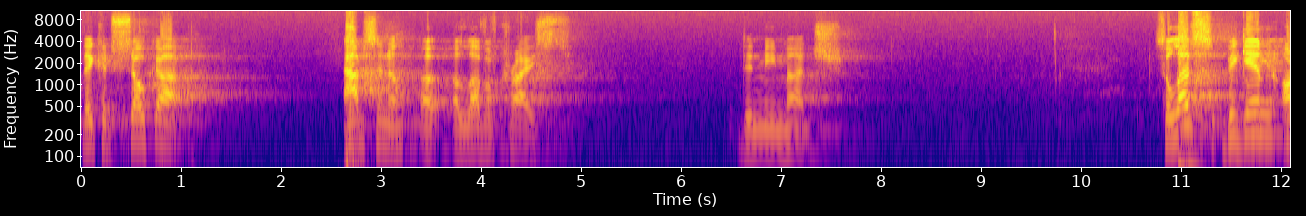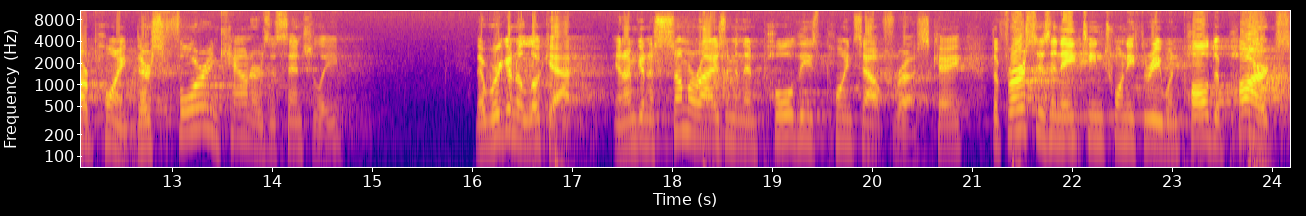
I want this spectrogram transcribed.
they could soak up. Absent a, a, a love of Christ didn't mean much. So let's begin our point. There's four encounters essentially that we're going to look at, and I'm going to summarize them and then pull these points out for us, okay? The first is in 1823 when Paul departs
